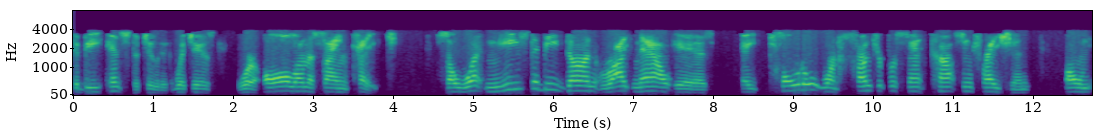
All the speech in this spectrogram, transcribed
to be instituted, which is we're all on the same page. So what needs to be done right now is a total 100% concentration on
